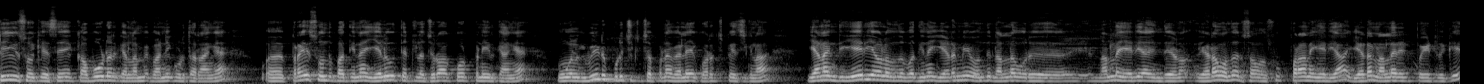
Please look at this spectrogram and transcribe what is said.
TV showcase கபோர்டருக்கு எல்லாமே பண்ணி கொடுத்துட்றாங்க. ப்ரைஸ் வந்து பார்த்திங்கன்னா எழுபத்தெட்டு லட்ச ரூபா கோட் பண்ணியிருக்காங்க. உங்களுக்கு வீடு பிடிச்சிக்கிச்சப்பனா விலையை குறைச்சி பேசிக்கலாம். ஏன்னா இந்த ஏரியாவில் வந்து பார்த்திங்கன்னா இடமே வந்து நல்ல ஒரு நல்ல ஏரியா. இந்த இடம் இடம் வந்து சூப்பரான ஏரியா. இடம் நல்ல ரேட் போயிட்டுருக்கு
